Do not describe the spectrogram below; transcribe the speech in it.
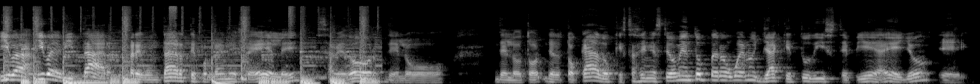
Iba, iba a evitar preguntarte por la NFL, sabedor de lo, de, lo de lo tocado que estás en este momento, pero bueno, ya que tú diste pie a ello, eh,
